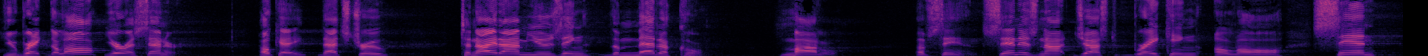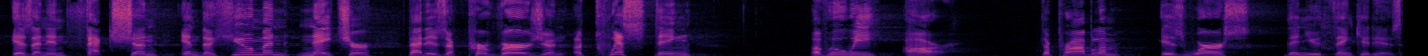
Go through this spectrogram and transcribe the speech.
You break the law, you're a sinner. Okay, that's true. Tonight I'm using the medical model of sin. Sin is not just breaking a law, sin is an infection in the human nature that is a perversion, a twisting of who we are. The problem is worse than you think it is.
